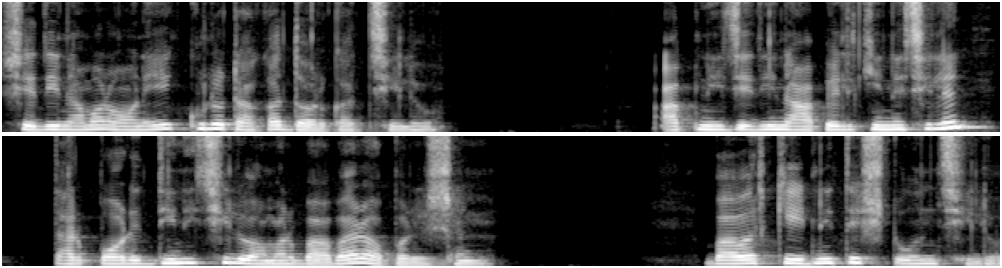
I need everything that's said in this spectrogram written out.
সেদিন আমার অনেকগুলো টাকার দরকার ছিল। আপনি যেদিন আপেল কিনেছিলেন, তার পরের দিনই ছিল আমার বাবার অপারেশন। বাবার কিডনিতে স্টোন ছিল।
